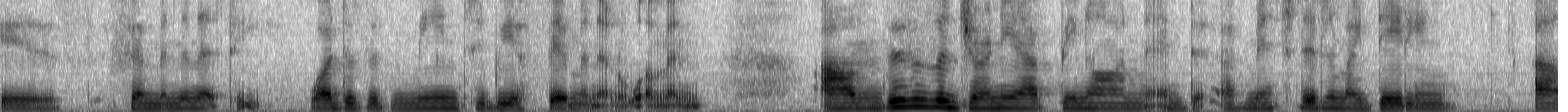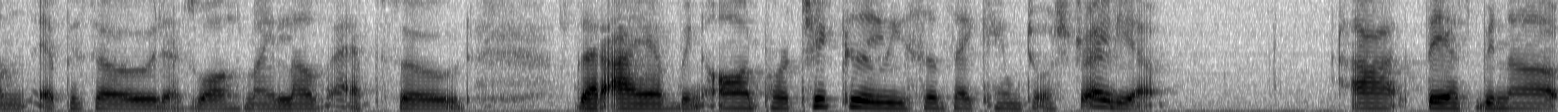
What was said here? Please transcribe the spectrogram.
is femininity. What does it mean to be a feminine woman? Um, this is a journey I've been on, and I've mentioned it in my dating um, episode as well as my love episode that I have been on, particularly since I came to Australia. Uh, there's been a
